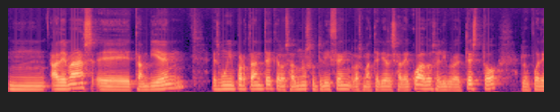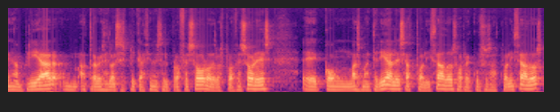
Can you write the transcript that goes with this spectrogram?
Mm, además, también es muy importante que los alumnos utilicen los materiales adecuados, el libro de texto, lo pueden ampliar mm, a través de las explicaciones del profesor o de los profesores, eh, con más materiales actualizados o recursos actualizados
